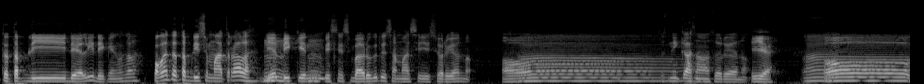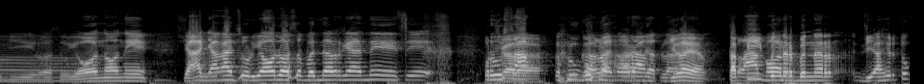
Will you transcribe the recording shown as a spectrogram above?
tetap di Delhi deh kayaknya nggak salah. Pokoknya tetap di Sumatera lah. Dia Hmm, bikin hmm. bisnis baru gitu sama si Suryono. oh. Terus nikah sama Suryono. Iya. Ah. Oh, gila Suryono nih. Jangan-jangan Suryono sebenarnya nih si perusak hubungan lah, orang. lah. Gila ya. Tapi bener-bener di akhir tuh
